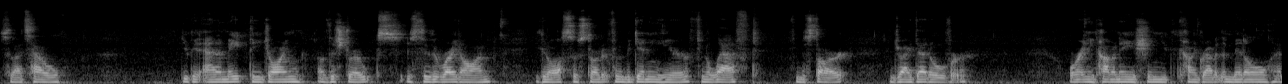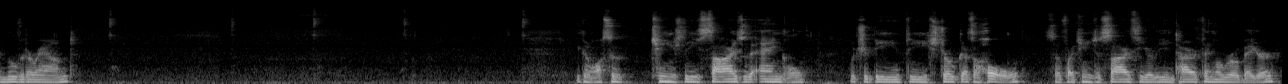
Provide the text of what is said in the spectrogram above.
So that's how you can animate the drawing of the strokes is through the write on. You can also start it from the beginning here, from the left, from the start, and drag that over. Or any combination, you can kind of grab it in the middle and move it around. You can also change the size or the angle, which would be the stroke as a whole. So if I change the size here, the entire thing will grow bigger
